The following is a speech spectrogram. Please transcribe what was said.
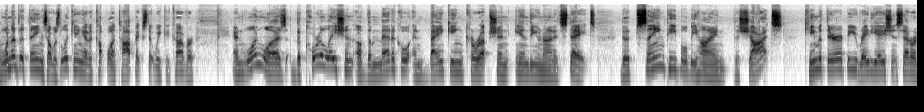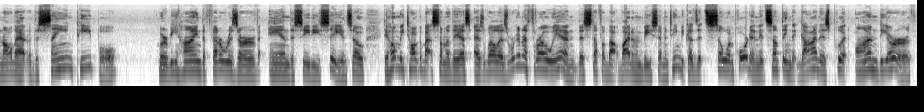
One of the things I was looking at a couple of topics that we could cover, and one was the correlation of the medical and banking corruption in the United States. The same people behind the shots, chemotherapy, radiation, et cetera, and all that are the same people who are behind the Federal Reserve and the CDC. And so, to help me talk about some of this, as well as we're going to throw in this stuff about vitamin B17 because it's so important. It's something that God has put on the earth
